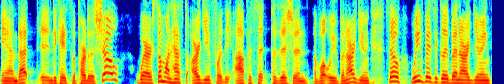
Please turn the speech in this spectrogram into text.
and that indicates the part of the show where someone has to argue for the opposite position of what we've been arguing. So we've basically been arguing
